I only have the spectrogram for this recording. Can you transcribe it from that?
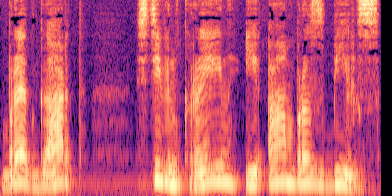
Брэд Гарт, Стивен Крейн и Амброс Бирс.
